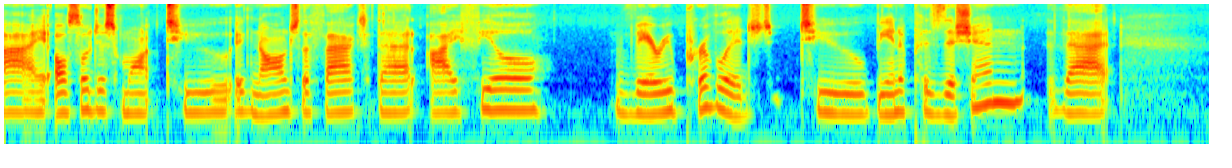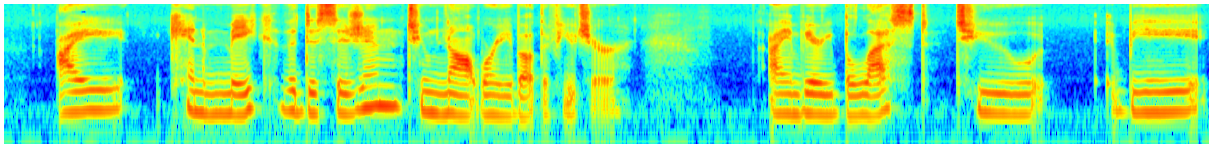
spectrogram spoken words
I also just want to acknowledge the fact that I feel very privileged to be in a position that I can make the decision to not worry about the future. I am very blessed to be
